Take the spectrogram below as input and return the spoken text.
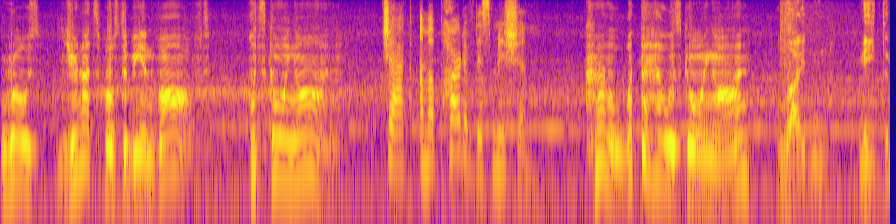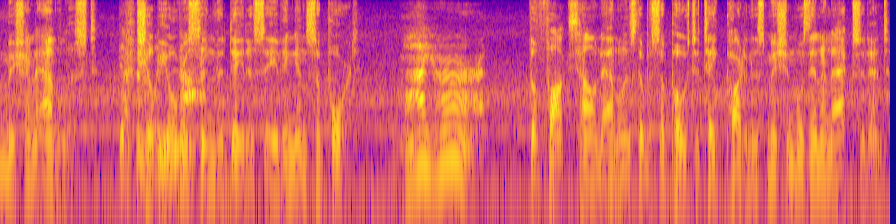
Rose, you're not supposed to be involved. What's going on? Jack, I'm a part of this mission. Colonel, what the hell is going on? Raiden, meet the mission analyst. Definitely She'll be not. overseeing the data saving and support. Why her? The Foxhound analyst that was supposed to take part in this mission was in an accident.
